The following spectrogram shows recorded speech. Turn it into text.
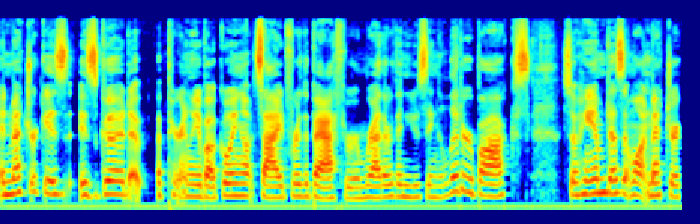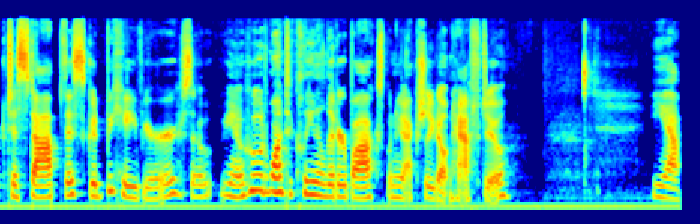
And Metric is is good apparently about going outside for the bathroom rather than using a litter box. So Hamm doesn't want Metric to stop this good behavior. So you know who would want to clean a litter box when you actually don't have to? Yeah,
